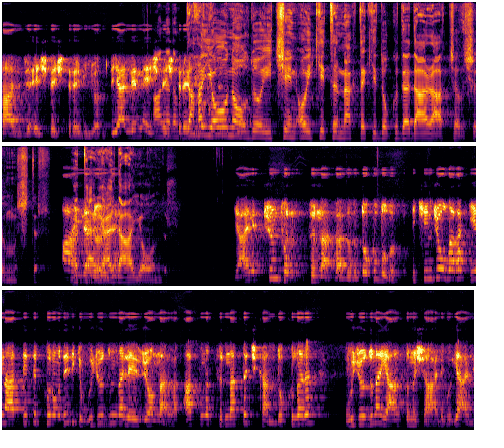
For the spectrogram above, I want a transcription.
sadece eşleştirebiliyorum. Diğerlerini eşleştiremiyorum. Daha yoğun olduğu için o iki tırnaktaki dokuda daha rahat çalışılmıştır. Aynen Materyal öyle. daha yoğundur. Yani tüm tır- tırnaklarda da doku bulundu. İkinci olarak yine Adli Tıp Kurumu dedi ki vücudunda lezyonlar var. Aslında tırnakta çıkan dokuların vücuduna yansımış hali bu. Yani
